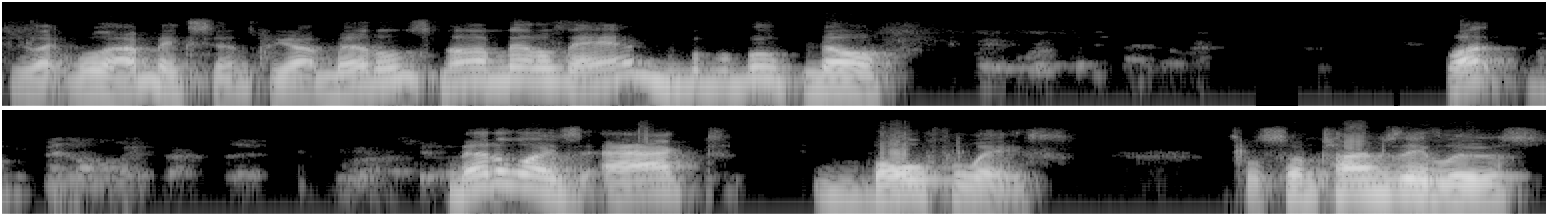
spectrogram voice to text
She's like, well, that makes sense. We got metals, non-metals, and boop, boop, boop. no. What? Metalloids act both ways. So sometimes they lose,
